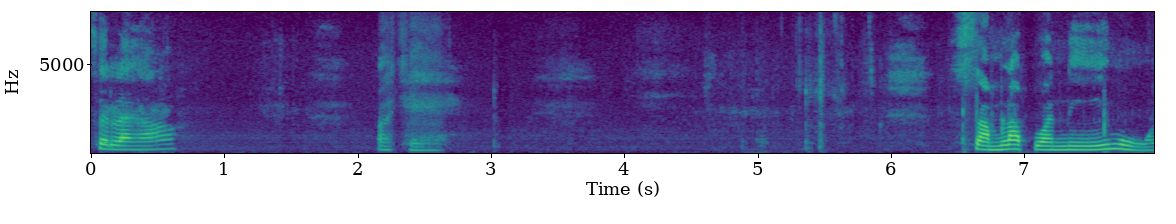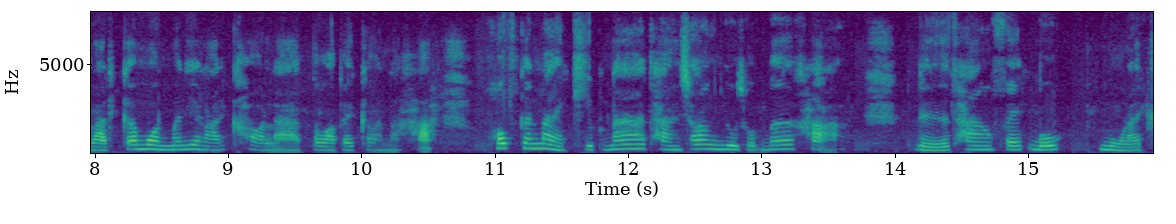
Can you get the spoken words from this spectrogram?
เสร็จแล้ว โอเค สำหรับวันนี้หมูรัดกมลมณีรัตขอลาตัวไปก่อนนะคะ พบกันใหม่คลิปหน้าทางช่องยูทูบเบอร์ค่ะ หรือทาง Facebook หมูรัดก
